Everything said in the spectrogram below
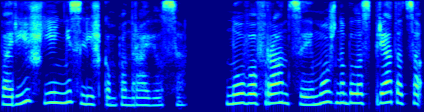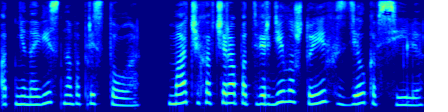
Париж ей не слишком понравился. Но во Франции можно было спрятаться от ненавистного престола. Мачеха вчера подтвердила, что их сделка в силе.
